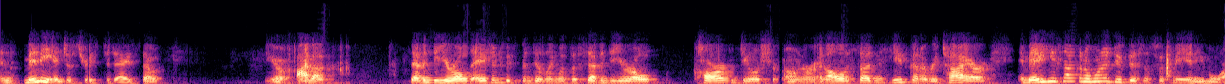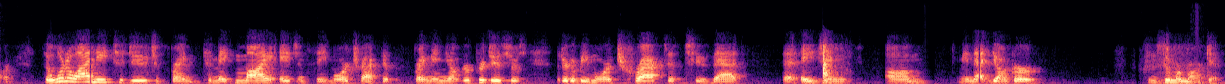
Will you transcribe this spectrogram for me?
in many industries today. So, you know, I'm a 70 year old agent who's been dealing with a 70 year old car dealership owner, and all of a sudden he's going to retire, and maybe he's not going to want to do business with me anymore. So what do I need to do to bring to make my agency more attractive? Bring in younger producers that are going to be more attractive to that that aging, um, I mean that younger consumer market.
